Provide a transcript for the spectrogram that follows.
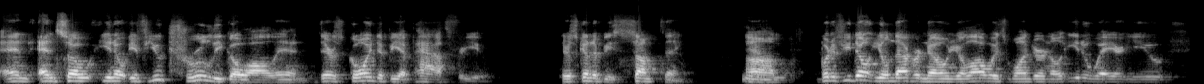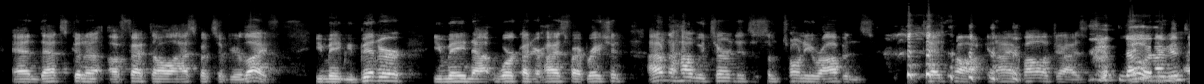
and and so you know if you truly go all in there's going to be a path for you. There's going to be something Yeah. um but if you don't you'll never know and you'll always wonder and it'll eat away at you and that's going to affect all aspects of your life you may be bitter you may not work on your highest vibration i don't know how we turned into some tony robbins TED talk, and I apologize. No, I I'm need to be- into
